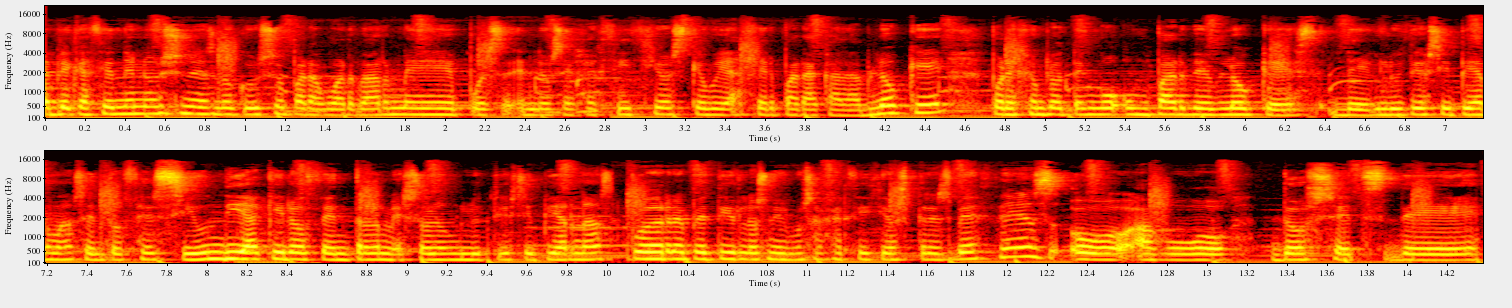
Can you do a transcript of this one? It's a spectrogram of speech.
La aplicación de Notion es lo que uso para guardarme pues, los ejercicios que voy a hacer para cada bloque. Por ejemplo, tengo un par de bloques de glúteos y piernas, entonces si un día quiero centrarme solo en glúteos y piernas, puedo repetir los mismos ejercicios tres veces o hago dos sets de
